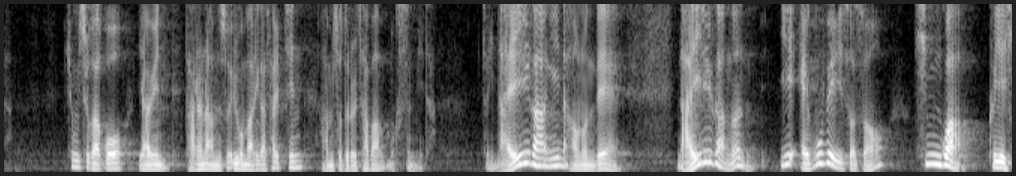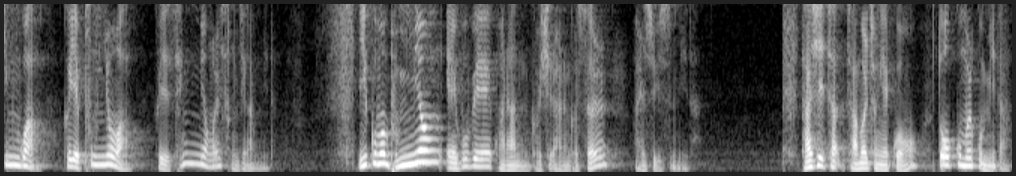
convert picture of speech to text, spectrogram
흉측하고 야윈 다른 암소 일곱 마리가 살찐 암소들을 잡아 먹습니다. 저희 나일강이 나오는데 나일강은 이 애굽에 있어서 힘과 그의 힘과 그의 풍요와 그의 생명을 상징합니다. 이 꿈은 분명 애굽에 관한 것이라는 것을 알 수 있습니다. 다시 자, 잠을 청했고 또 꿈을 꿉니다.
